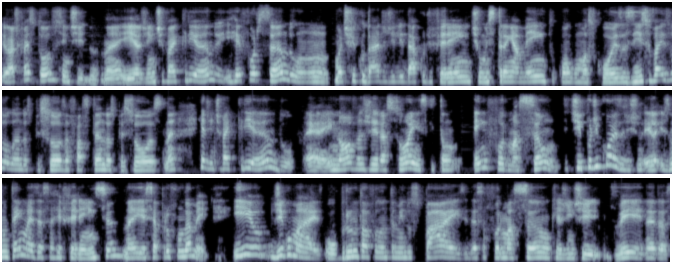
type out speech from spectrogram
eu acho que faz todo sentido, né? E a gente vai criando e reforçando reforçando um, uma dificuldade de lidar com o diferente, um estranhamento com algumas coisas, e isso vai isolando as pessoas, afastando as pessoas, né? E a gente vai criando é, em novas gerações que estão em formação esse tipo de coisa. Gente, eles não têm mais essa referência, né? E esse aprofundamento. E eu digo mais, o Bruno estava falando também dos pais e dessa formação que a gente vê, né? Das,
